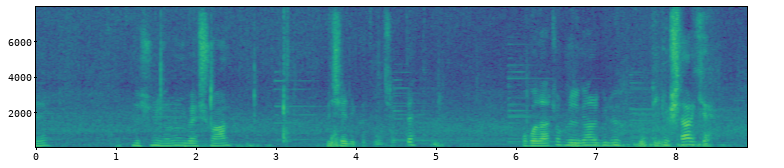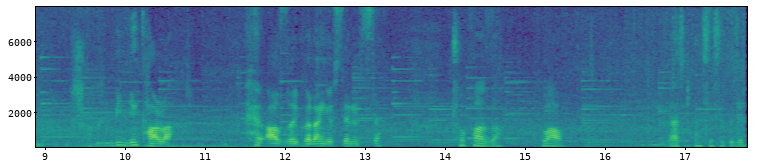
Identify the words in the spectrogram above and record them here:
diye düşünüyorum ve şu an bir şey dikkatimi çekti. O kadar çok rüzgar gülü dikmişler ki bildiğin tarla. Az da yukarıdan gösteririm size. Çok fazla. Wow. Gerçekten şaşırtıcı.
